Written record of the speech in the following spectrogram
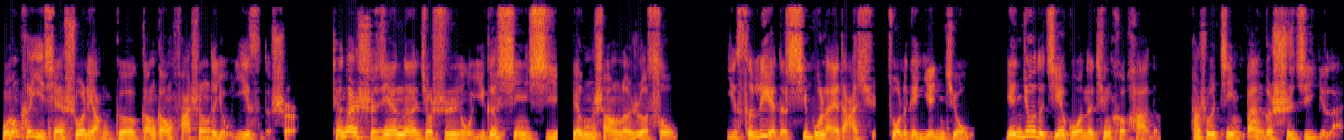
我们可以先说两个刚刚发生的有意思的事儿。前段时间呢，就是有一个信息登上了热搜，以色列的希伯来大学做了个研究，研究的结果呢挺可怕的。他说，近半个世纪以来，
